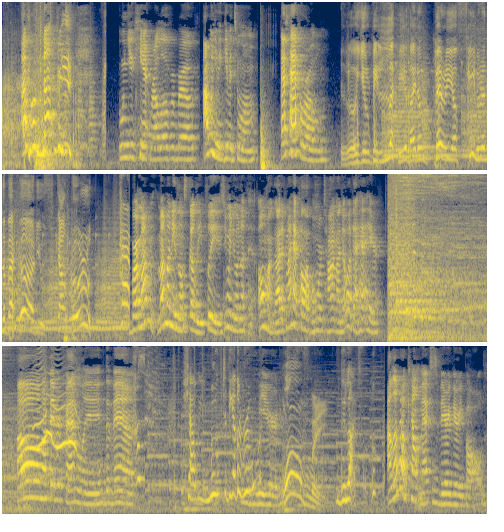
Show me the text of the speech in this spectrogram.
I will not. crit- when you can't roll over, bro, I wouldn't even give it to him. That's half a roll. Oh, you'll be lucky if I don't bury your femur in the backyard, you scoundrel! Bro, my, my money is on Skully, please. You ain't doing nothing. Oh my god, if my hat fall off one more time, I know I got hat hair. Oh, my favorite family, the Vamps. Shall we move to the other room? Weird. Lovely. Delightful. I love how Count Max is very, very bald.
